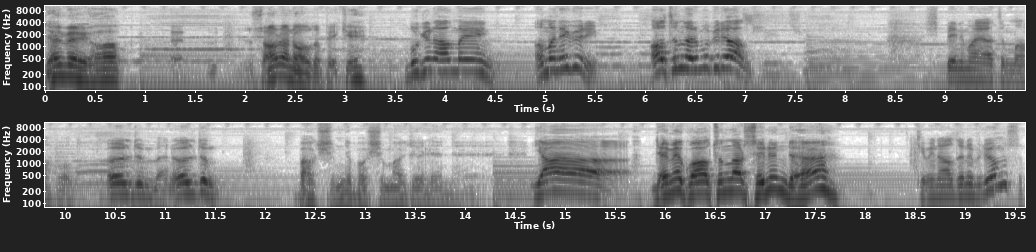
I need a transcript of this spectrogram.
Deme ya. E, Sonra ne oldu peki? Bugün almaya indim. Ama ne göreyim? Altınlarımı biri almış. Benim hayatım mahvoldu. Öldüm ben, öldüm. Bak şimdi başıma geleni. Ya demek o altınlar senin de ha? Kimin aldığını biliyor musun?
